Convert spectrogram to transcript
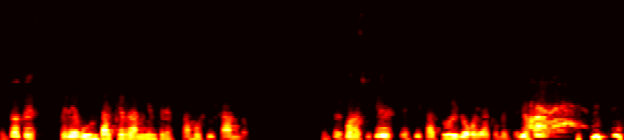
Entonces, pregunta qué herramientas estamos usando. Entonces, bueno, si quieres, empieza tú y luego ya comento yo.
